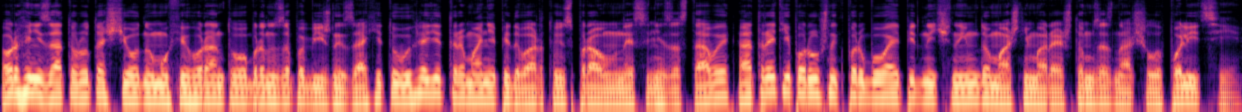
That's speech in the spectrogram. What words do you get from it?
Організатору та ще одному фігуранту обрано запобіжний захід у вигляді тримання під вартою з внесення застави, а третій порушник перебуває під нічним домашнім арештом, зазначили в поліції.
